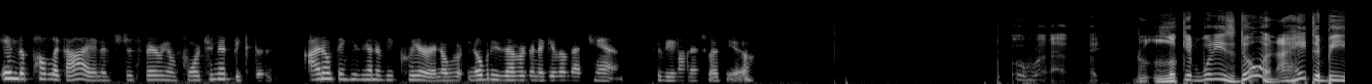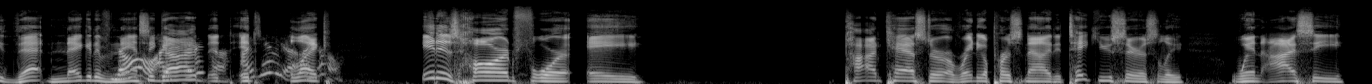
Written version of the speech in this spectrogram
in the public eye, and it's just very unfortunate because I don't think he's going to be clear, and nobody's ever going to give him that chance, to be honest with you. look at what he's doing. I hate to be that negative No, Nancy guy. It, it's hear ya. I like it is hard for a podcaster, a radio personality to take you seriously when I see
